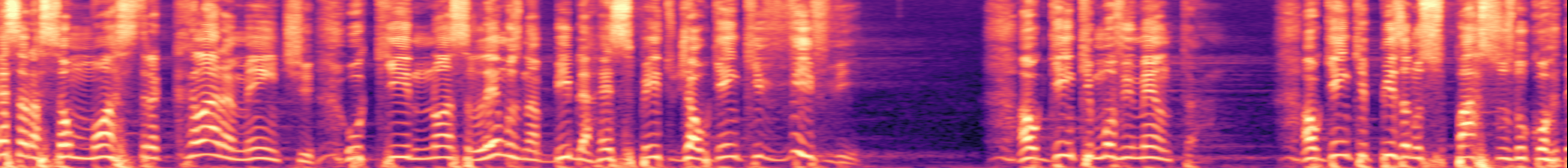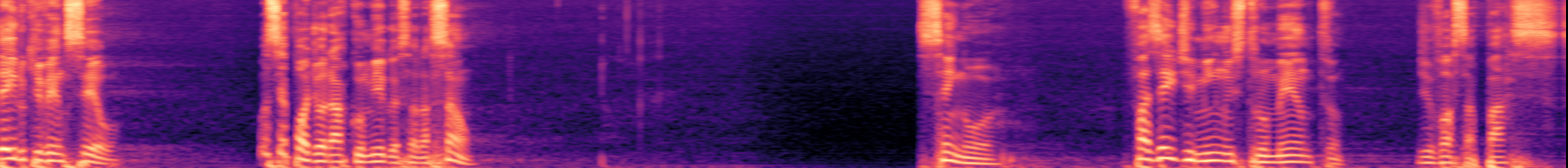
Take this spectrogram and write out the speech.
Essa oração mostra claramente o que nós lemos na Bíblia a respeito de alguém que vive, alguém que movimenta, alguém que pisa nos passos do cordeiro que venceu. Você pode orar comigo essa oração? Senhor, fazei de mim um instrumento de vossa paz.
